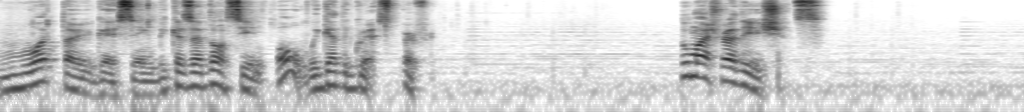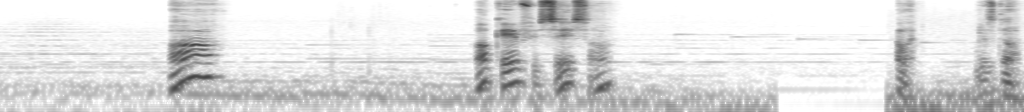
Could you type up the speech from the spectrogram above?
What are you guys saying? Because I don't see any. Oh, we got the grass. Perfect. Too much radiations. Oh. Okay, if you say so. Come on, let's go.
